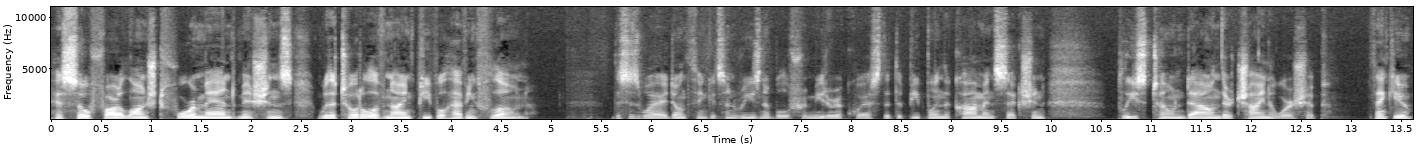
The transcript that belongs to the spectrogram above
has so far launched four manned missions with a total of nine people having flown. This is why I don't think it's unreasonable for me to request that the people in the comments section please tone down their China worship. Thank you.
